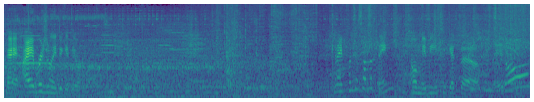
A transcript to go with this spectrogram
Okay, I originally did get the order wrong. Can I put this on the thing? Oh, maybe to get the lid off?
